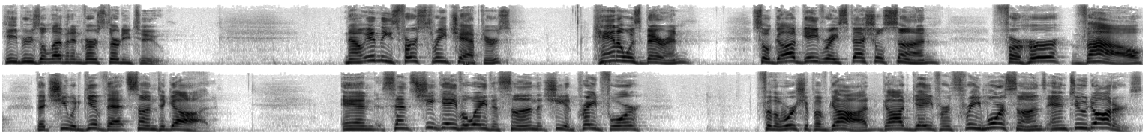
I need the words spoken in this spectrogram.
Hebrews 11 and verse 32. Now, in these first three chapters, Hannah was barren, so God gave her a special son for her vow that she would give that son to God. And since she gave away the son that she had prayed for for the worship of God, God gave her three more sons and two daughters.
